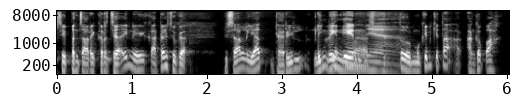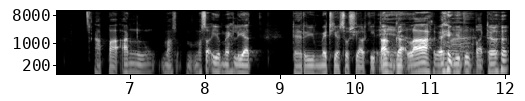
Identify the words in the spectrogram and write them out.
si pencari kerja ini kadang juga bisa lihat dari LinkedIn, Mas. LinkedIn-nya. Betul. Mungkin kita anggap ah apaan mas masuk ya meh lihat dari media sosial kita Iya. enggak lah kayak Nah, gitu padahal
